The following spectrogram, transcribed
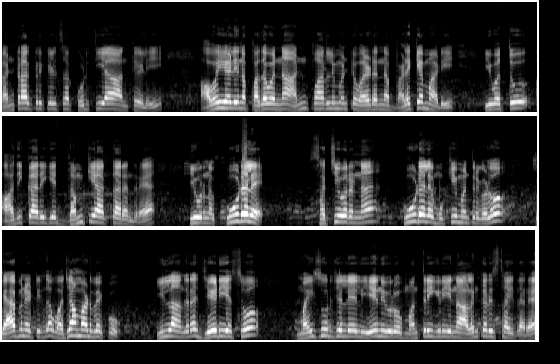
ಕಾಂಟ್ರಾಕ್ಟರ್ ಕೆಲಸ ಕೊಡ್ತೀಯಾ ಅಂತೇಳಿ ಅವಹೇಳಿನ ಪದವನ್ನು ಅನ್ಪಾರ್ಲಿಮೆಂಟ್ ವರ್ಡನ್ನು ಬಳಕೆ ಮಾಡಿ ಇವತ್ತು ಅಧಿಕಾರಿಗೆ ಧಮಕಿ ಹಾಕ್ತಾರಂದರೆ ಇವ್ರನ್ನ ಕೂಡಲೇ ಸಚಿವರನ್ನ ಕೂಡಲೇ ಮುಖ್ಯಮಂತ್ರಿಗಳು ಕ್ಯಾಬಿನೆಟ್ಟಿಂದ ವಜಾ ಮಾಡಬೇಕು. ಇಲ್ಲ ಅಂದರೆ ಜೆ ಡಿ ಎಸ್ಸು ಮೈಸೂರು ಜಿಲ್ಲೆಯಲ್ಲಿ ಏನು ಇವರು ಮಂತ್ರಿಗಿರಿಯನ್ನು ಅಲಂಕರಿಸ್ತಾ ಇದ್ದಾರೆ,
